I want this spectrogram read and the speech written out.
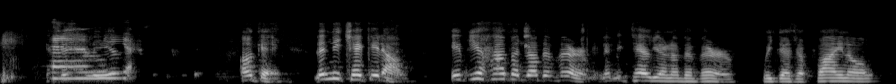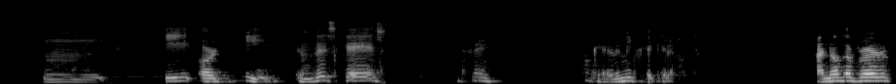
Is this Um, clear? Okay, let me check it out. If you have another verb, let me tell you another verb which has a final mm, E or D. In this case, okay, okay, let me check it out. Another verb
